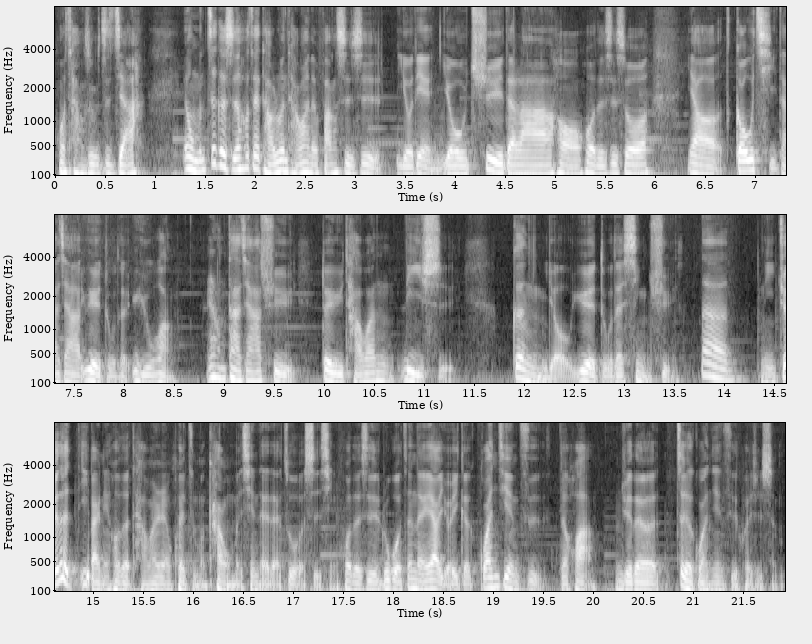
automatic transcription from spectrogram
或《藏书之家》，诶，我们这个时候在讨论台湾的方式是有点有趣的啦，吼，或者是说要勾起大家阅读的欲望，让大家去对于台湾历史更有阅读的兴趣。那你觉得一百年后的台湾人会怎么看我们现在在做的事情？或者是如果真的要有一个关键字的话，你觉得这个关键字会是什么？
